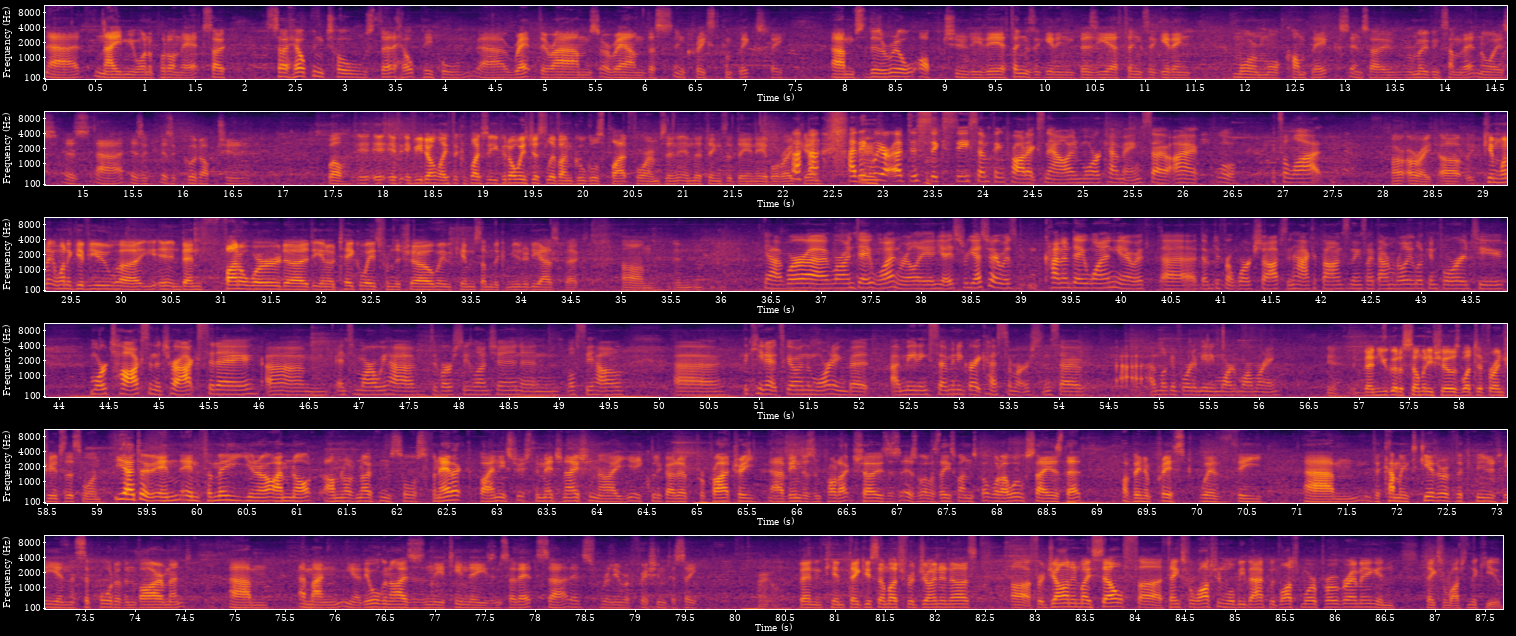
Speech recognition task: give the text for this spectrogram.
uh, name you want to put on that. So, so helping tools that help people uh, wrap their arms around this increased complexity. Um, so there's a real opportunity there. Things are getting busier, things are getting more and more complex, and so removing some of that noise is, uh, is, a, is a good opportunity. Well, if, if you don't like the complexity, you could always just live on Google's platforms and, and the things that they enable, right, Kim? I think we are up to 60 something products now and more coming. So I, ooh, it's a lot. All right, uh, Kim, want to want to give you uh, and Ben final word, uh, you know, takeaways from the show. Maybe Kim some of the community aspects, um, and Yeah, we're, uh, we're on day one really. Yesterday was kind of day one, you know, with uh, the different workshops and hackathons and things like that. I'm really looking forward to more talks in the tracks today. Um, and tomorrow we have diversity luncheon and we'll see how uh, the keynotes go in the morning. But I'm meeting so many great customers and so I- I'm looking forward to meeting more tomorrow morning. yeah, Ben, you go to so many shows. What differentiates this one? Yeah, I do, and and for me, you know, I'm not I'm not an open source fanatic by any stretch of the imagination. I equally go to proprietary uh, vendors and product shows as, as well as these ones. But what I will say is that I've been impressed with the um, the coming together of the community and the supportive environment um, among you know the organisers and the attendees, and so that's uh, that's really refreshing to see. Ben and Kim, thank you so much for joining us. Uh, for John and myself, uh, thanks for watching. We'll be back with lots more programming, and thanks for watching theCUBE.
